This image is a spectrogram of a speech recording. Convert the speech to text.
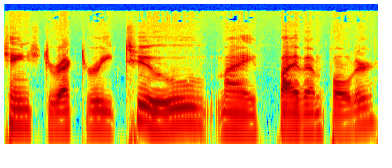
change directory to my FiveM folder.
